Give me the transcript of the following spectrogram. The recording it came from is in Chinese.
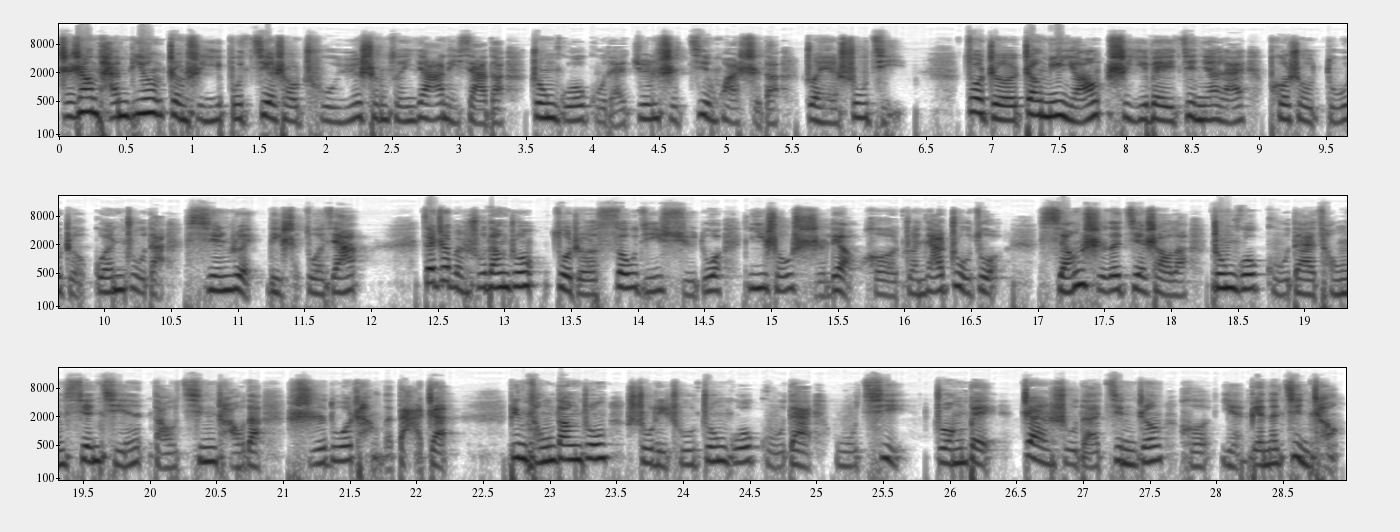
纸上谈兵正是一部介绍处于生存压力下的中国古代军事进化史的专业书籍。作者张明阳是一位近年来颇受读者关注的新锐历史作家。在这本书当中，作者搜集许多一手史料和专家著作，详实的介绍了中国古代从先秦到清朝的十多场的大战。并从当中梳理出中国古代武器装备、战术的竞争和演变的进程。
